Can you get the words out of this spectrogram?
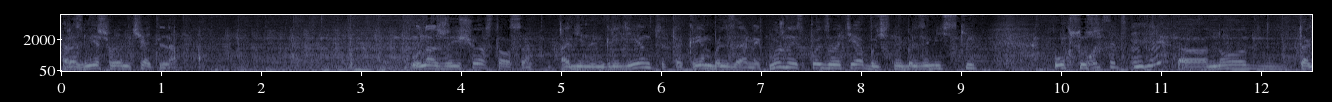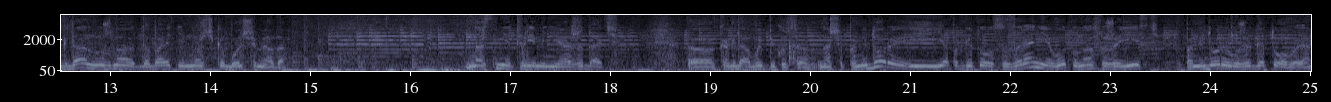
размешиваем тщательно. У нас же еще остался один ингредиент, это крем-бальзамик. Можно использовать и обычный бальзамический уксус, Оцет. Угу. э, но тогда нужно добавить немножечко больше меда. У нас нет времени ожидать, э, когда выпекутся наши помидоры, и я подготовился заранее. Вот у нас уже есть помидоры уже готовые,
